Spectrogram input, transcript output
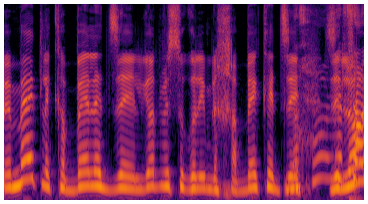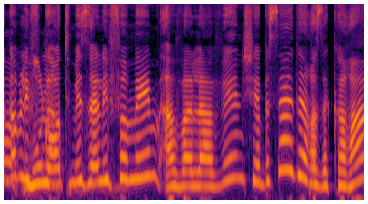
באמת לקבל את זה, להיות מסוגלים לחבק את זה. נכון, זה אפשר לא גם לבכות מול... מזה לפעמים, אבל להבין שבסדר, אז זה קרה.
